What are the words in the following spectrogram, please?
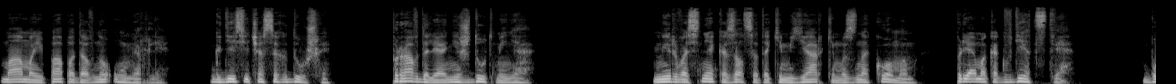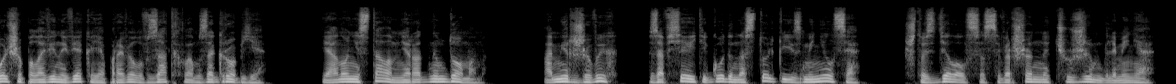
Мама и папа давно умерли. Где сейчас их души? Правда ли они ждут меня? Мир во сне казался таким ярким и знакомым, прямо как в детстве. Больше половины века я провел в затхлом загробье, и оно не стало мне родным домом, а мир живых за все эти годы настолько изменился, что сделался совершенно чужим для меня.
